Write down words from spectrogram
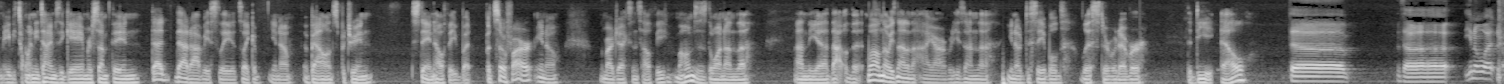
maybe 20 times a game or something, that that obviously it's like a you know a balance between staying healthy. But but so far, you know, Lamar Jackson's healthy. Mahomes is the one on the on the uh, the, the well, no, he's not on the IR, but he's on the you know disabled list or whatever. The DL. The the you know what?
